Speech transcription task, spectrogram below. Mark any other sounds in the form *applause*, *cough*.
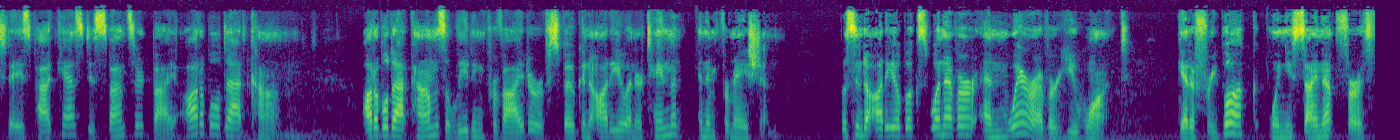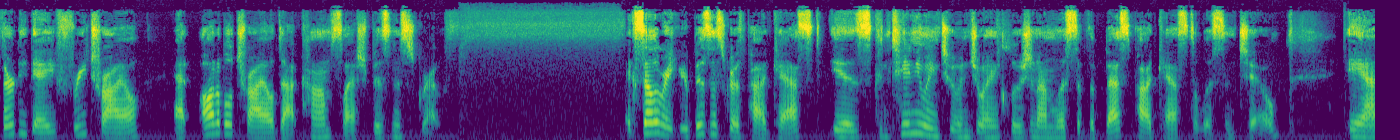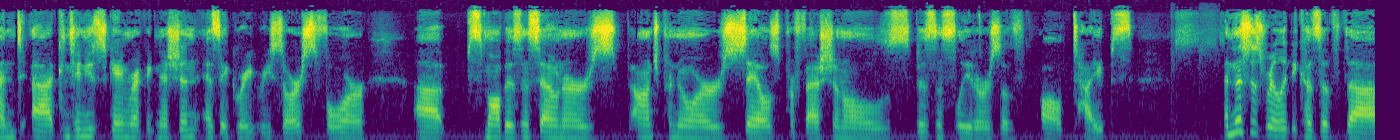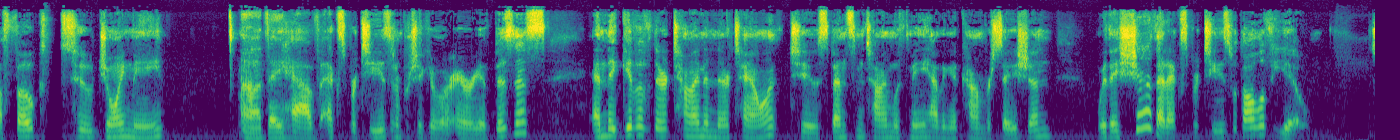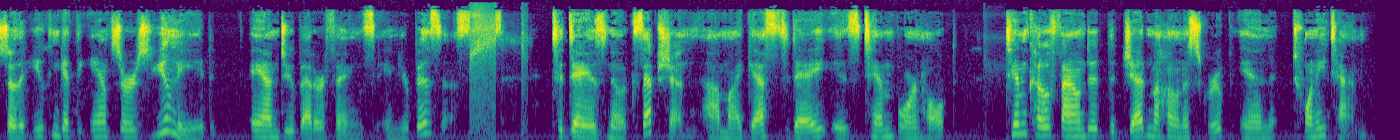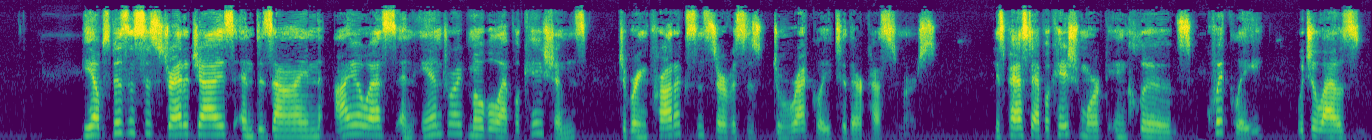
Today's podcast is sponsored by Audible.com. Audible.com is a leading provider of spoken audio entertainment and information. Listen to audiobooks whenever and wherever you want. Get a free book when you sign up for a 30-day free trial at audibletrial.com slash businessgrowth. Accelerate Your Business Growth podcast is continuing to enjoy inclusion on lists of the best podcasts to listen to and uh, continues to gain recognition as a great resource for uh, small business owners, entrepreneurs, sales professionals, business leaders of all types. And this is really because of the folks who join me. Uh, they have expertise in a particular area of business, and they give of their time and their talent to spend some time with me having a conversation where they share that expertise with all of you so that you can get the answers you need and do better things in your business. Today is no exception. Uh, my guest today is Tim Bornholdt. Tim co founded the Jed Mahonis Group in 2010. He helps businesses strategize and design iOS and Android mobile applications to bring products and services directly to their customers. His past application work includes Kwikly, which allows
